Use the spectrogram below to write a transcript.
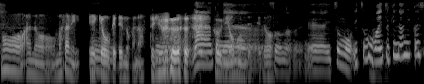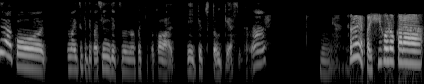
もう、あの、まさに影響を受けてるのかなっていう、うん ふうに思うんですけどそうなのよね。いつも、いつも毎月何かしらこう、毎月というか新月の時とかは影響ちょっと受けやすいかな。うん。それはやっぱり日頃から、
